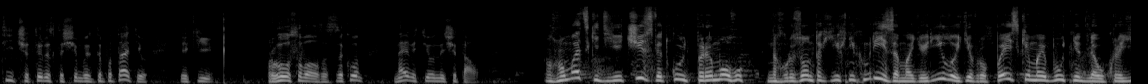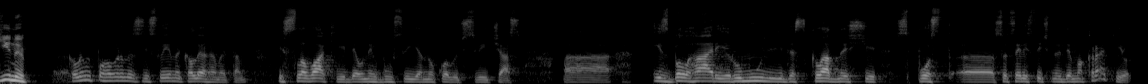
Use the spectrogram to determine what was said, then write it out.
ті 400 чимось депутатів, які проголосували за цей закон, навіть його не читали. Громадські діячі святкують перемогу. На горизонтах їхніх мрій замайоріло європейське майбутнє для України. Коли ми поговорили зі своїми колегами там із Словакії, де у них був свій Янукович свій час, із Болгарії, Румунії, де складнощі з постсоціалістичною демократією,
